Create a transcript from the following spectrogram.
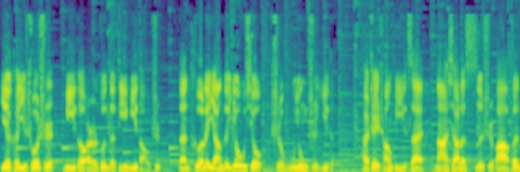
也可以说是米德尔顿的低迷导致。但特雷杨的优秀是毋庸置疑的，他这场比赛拿下了四十八分、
